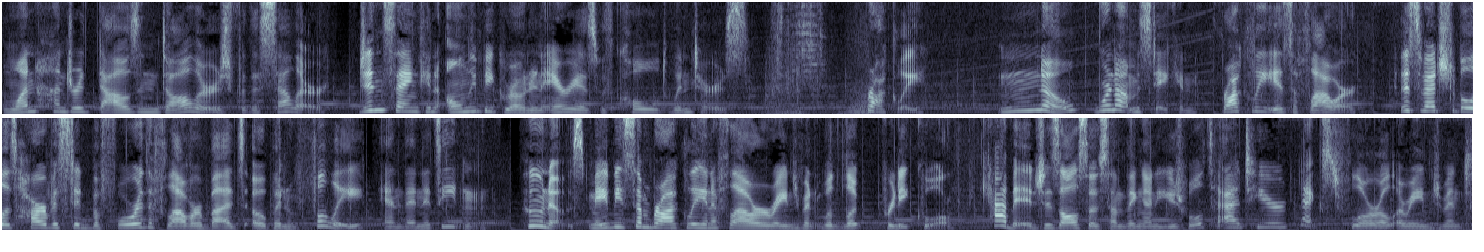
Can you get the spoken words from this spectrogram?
$100,000 for the seller. Ginseng can only be grown in areas with cold winters. Broccoli. No, we're not mistaken. Broccoli is a flower. This vegetable is harvested before the flower buds open fully, and then it's eaten. Who knows, maybe some broccoli in a flower arrangement would look pretty cool. Cabbage is also something unusual to add to your next floral arrangement.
